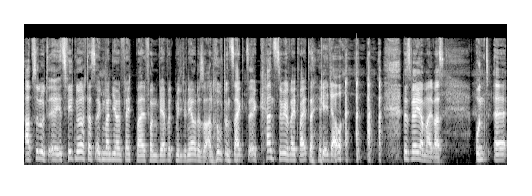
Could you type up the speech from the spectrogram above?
Absolut. Äh, jetzt fehlt nur noch, dass irgendwann jemand vielleicht mal von Wer wird Millionär oder so anruft und sagt, äh, kannst du mir vielleicht weiterhelfen? Genau. Das wäre ja mal was. Und äh,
